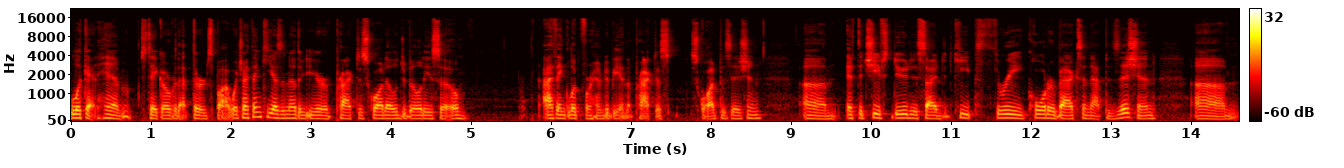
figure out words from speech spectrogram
look at him to take over that third spot, which I think he has another year of practice squad eligibility. So I think look for him to be in the practice squad position. Um, if the Chiefs do decide to keep three quarterbacks in that position, um,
